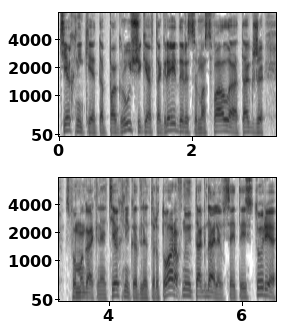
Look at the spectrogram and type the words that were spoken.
техники. Это погрузчики, автогрейдеры, самосвалы, а также вспомогательная техника для тротуаров, ну и так далее. Вся эта история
